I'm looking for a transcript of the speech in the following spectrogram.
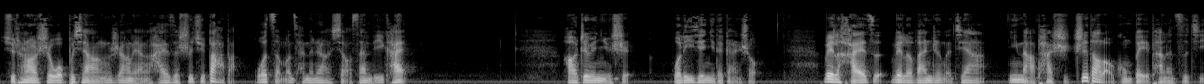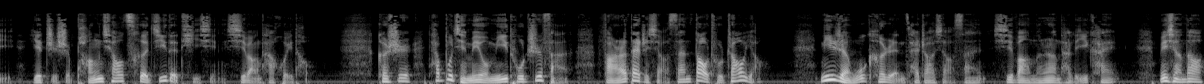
许昌老师，我不想让两个孩子失去爸爸，我怎么才能让小三离开？好，这位女士，我理解你的感受。为了孩子，为了完整的家，你哪怕是知道老公背叛了自己，也只是旁敲侧击的提醒，希望他回头。可是他不仅没有迷途知返，反而带着小三到处招摇。你忍无可忍才找小三，希望能让他离开。没想到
